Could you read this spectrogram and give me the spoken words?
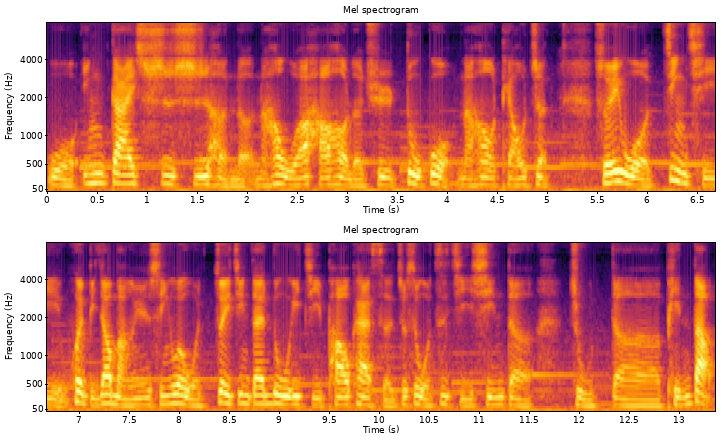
我应该是失衡了，然后我要好好的去度过，然后调整。所以我近期会比较忙，原因是因为我最近在录一集 Podcast，就是我自己新的主的频道，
